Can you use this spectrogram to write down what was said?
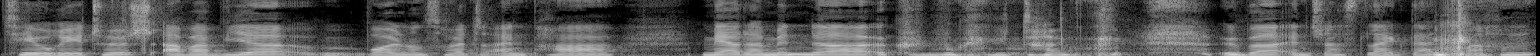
Theoretisch. Aber wir wollen uns heute ein paar mehr oder minder kluge Gedanken über And Just Like That machen.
